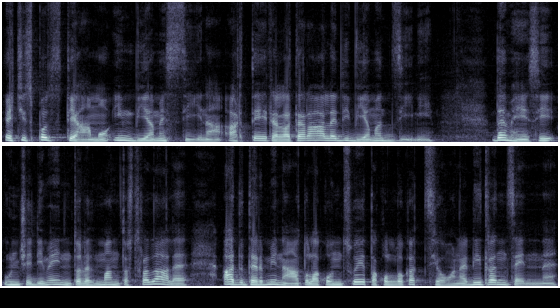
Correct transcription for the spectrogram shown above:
e ci spostiamo in via Messina, arteria laterale di via Mazzini. Da mesi un cedimento del manto stradale ha determinato la consueta collocazione di transenne,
